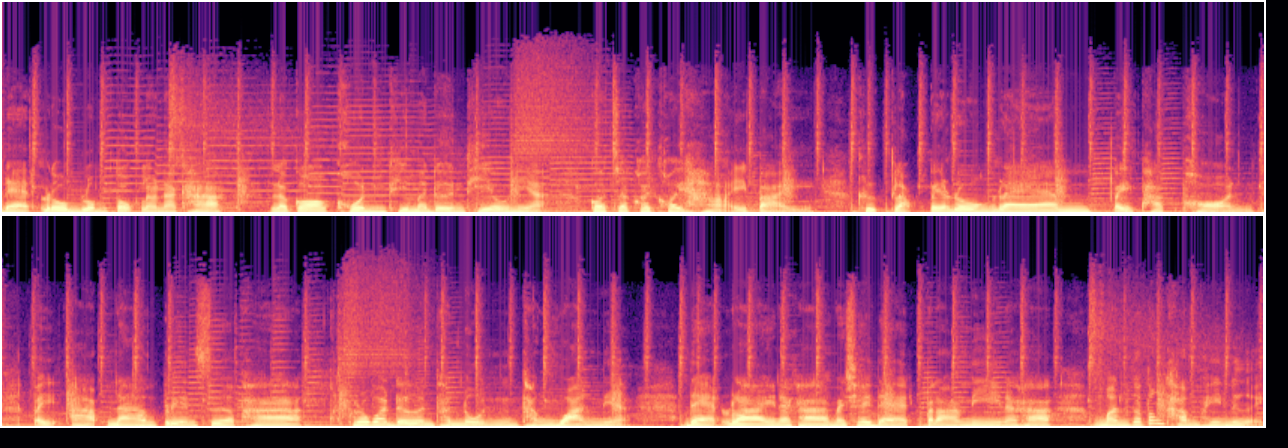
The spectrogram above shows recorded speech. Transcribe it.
แดดร่มลมตกแล้วนะคะ แล้วก็คนที่มาเดินเที่ยวเนี่ยก็จะค่อยๆหายไป คือกลับไปโรงแรม ไปพักผ่อน ไปอาบน้ำเปลี่ยนเสื้อผ้า เพราะว่าเดินถนนทั้งวันเนี่ยแดดร้ายนะคะ ไม่ใช่แดดปราณีนะคะ มันก็ต้องทำให้เหนื่อย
